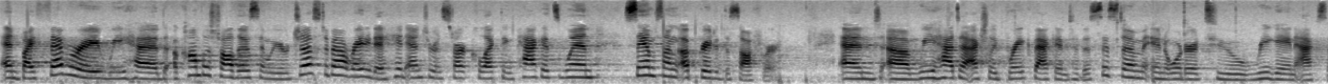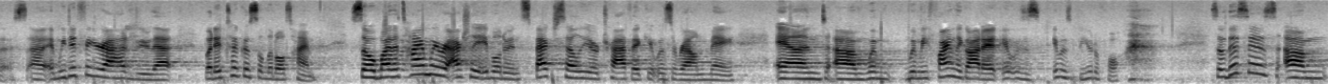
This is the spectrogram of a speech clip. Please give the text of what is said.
and by February we had accomplished all this and we were just about ready to hit enter and start collecting packets when Samsung upgraded the software. And um, we had to actually break back into the system in order to regain access. Uh, and we did figure out how to do that, but it took us a little time. So by the time we were actually able to inspect cellular traffic, it was around May. And um, when, when we finally got it, it was, it was beautiful. so this is um,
